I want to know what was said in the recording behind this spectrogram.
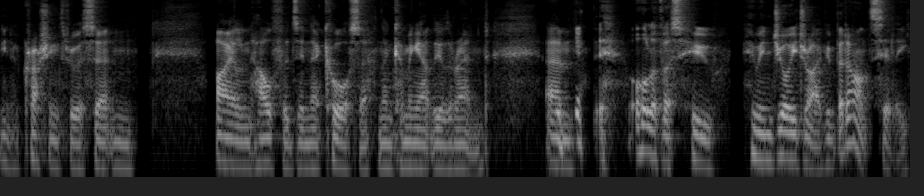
you know, crashing through a certain aisle in Halfords in their Corsa and then coming out the other end. Um, all of us who who enjoy driving but aren't silly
